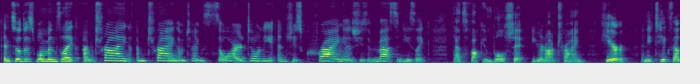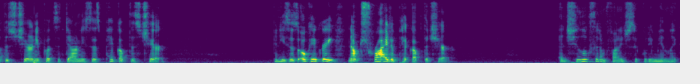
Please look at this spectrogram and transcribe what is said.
And so this woman's like, I'm trying, I'm trying, I'm trying so hard, Tony. And she's crying and she's a mess. And he's like, That's fucking bullshit. You're not trying. Here. And he takes out this chair and he puts it down. And he says, Pick up this chair. And he says, Okay, great. Now try to pick up the chair. And she looks at him funny. She's like, What do you mean? Like,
